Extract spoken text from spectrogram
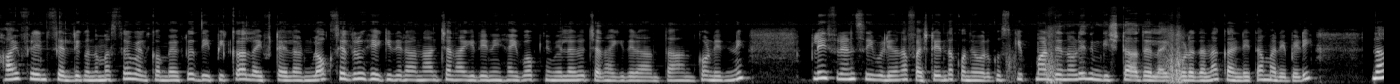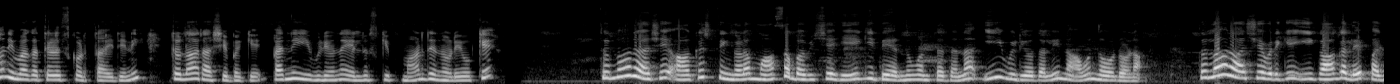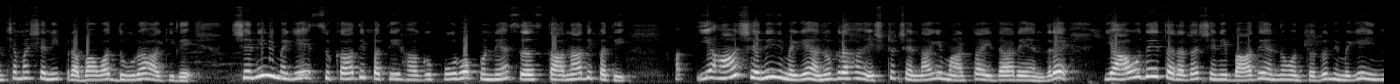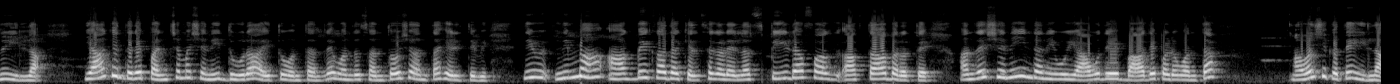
Hi friends ಎಲ್ರಿಗೂ ನಮಸ್ತೆ. Welcome back to Deepika lifestyle and blogs ಎಲ್ಲರೂ ಹೇಗಿದ್ದೀರಾ? ನಾನು ಚೆನ್ನಾಗಿದ್ದೀನಿ. ಐ ಹೋಪ್ ನೀವೆಲ್ಲರೂ ಚೆನ್ನಾಗಿದ್ದೀರಾ ಅಂತ ಅಂದ್ಕೊಂಡಿದ್ದೀನಿ ಪ್ಲೀಸ್ ಫ್ರೆಂಡ್ಸ್ ಈ ವಿಡಿಯೋನ ಫಸ್ಟಿಂದ ಕೊನೆವರೆಗೂ ಸ್ಕಿಪ್ ಮಾಡಿದೆ ನೋಡಿ. ನಿಮ್ಗೆ ಇಷ್ಟ ಆದರೆ ಲೈಕ್ ಕೊಡೋದನ್ನು ಖಂಡಿತ ಮರಿಬೇಡಿ. ನಾನು ಇವಾಗ ತಿಳಿಸ್ಕೊಡ್ತಾ ಇದ್ದೀನಿ. ತುಲಾ ರಾಶಿ ಬಗ್ಗೆ. ಬನ್ನಿ ಈ ವಿಡಿಯೋನ ಎಲ್ಲೂ ಸ್ಕಿಪ್ ಮಾಡಿದೆ ನೋಡಿ ಓಕೆ ತುಲಾ ರಾಶಿ ಆಗಸ್ಟ್ ತಿಂಗಳ ಮಾಸ ಭವಿಷ್ಯ ಹೇಗಿದೆ ಅನ್ನುವಂಥದ್ದನ್ನು ಈ ವಿಡಿಯೋದಲ್ಲಿ ನಾವು ನೋಡೋಣ. ತುಲಾ ರಾಶಿಯವರಿಗೆ ಈಗಾಗಲೇ ಪಂಚಮ ಶನಿ ಪ್ರಭಾವ ದೂರ ಆಗಿದೆ. ಶನಿ ನಿಮಗೆ ಸುಖಾಧಿಪತಿ ಹಾಗೂ ಪೂರ್ವ ಪುಣ್ಯ ಸ್ಥಾನಾಧಿಪತಿ. ಆ ಶನಿ ನಿಮಗೆ ಅನುಗ್ರಹ ಎಷ್ಟು ಚೆನ್ನಾಗಿ ಮಾಡ್ತಾ ಇದ್ದಾರೆ ಅಂದರೆ ಯಾವುದೇ ಥರದ ಶನಿ ಬಾಧೆ ಅನ್ನುವಂಥದ್ದು ನಿಮಗೆ ಇನ್ನೂ ಇಲ್ಲ. ಯಾಕೆಂದರೆ ಪಂಚಮ ಶನಿ ದೂರ ಆಯಿತು ಅಂತಂದರೆ ಒಂದು ಸಂತೋಷ ಅಂತ ಹೇಳ್ತೀವಿ. ನೀವು ನಿಮ್ಮ ಆಗಬೇಕಾದ ಕೆಲಸಗಳೆಲ್ಲ ಸ್ಪೀಡ್ ಆಫ್ ಆಗಿ ಆಗ್ತಾ ಬರುತ್ತೆ. ಅಂದರೆ ಶನಿಯಿಂದ ನೀವು ಯಾವುದೇ ಬಾಧೆ ಪಡುವಂಥ ಅವಶ್ಯಕತೆ ಇಲ್ಲ.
